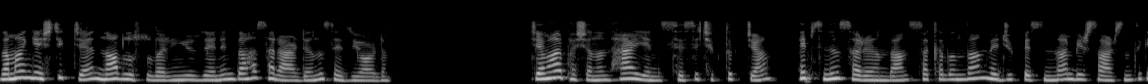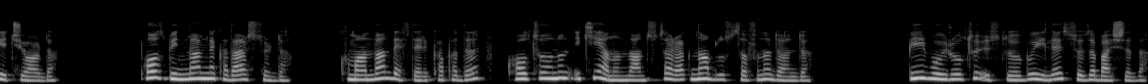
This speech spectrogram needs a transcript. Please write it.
Zaman geçtikçe Nablusluların yüzlerinin daha sarardığını seziyordum. Cemal Paşa'nın her yeni sesi çıktıkça hepsinin sarığından, sakalından ve cübbesinden bir sarsıntı geçiyordu. Poz bilmem ne kadar sürdü. Kumandan defteri kapadı, koltuğunun iki yanından tutarak Nablus safına döndü. Bir buyrultu üslubu ile söze başladı.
